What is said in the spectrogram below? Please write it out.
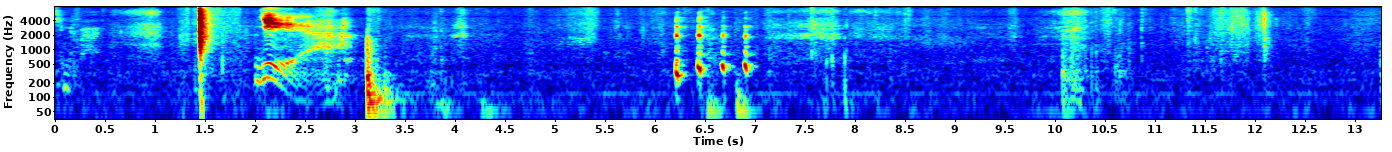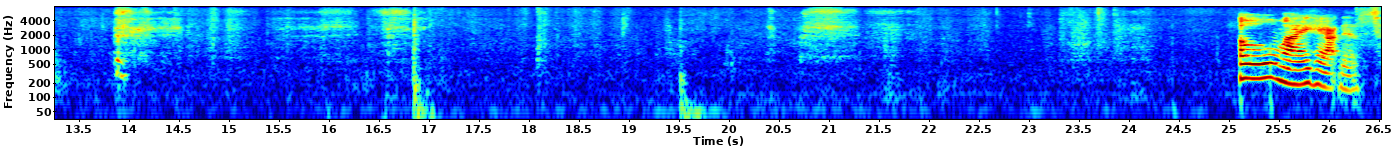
Give me five. Yeah. oh my hatness.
